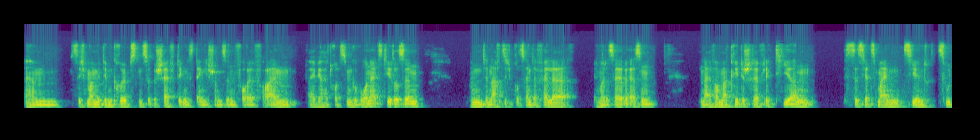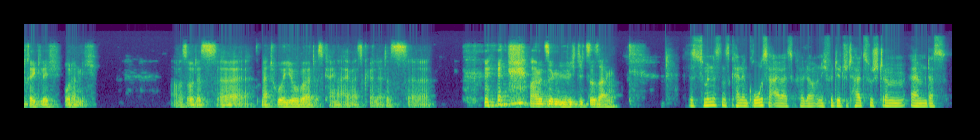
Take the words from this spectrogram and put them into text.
ähm, sich mal mit dem Gröbsten zu beschäftigen, ist, denke ich, schon sinnvoll. Vor allem, weil wir halt trotzdem Gewohnheitstiere sind und in 80 Prozent der Fälle immer dasselbe essen und einfach mal kritisch reflektieren, ist das jetzt meinen Zielen zuträglich oder nicht. Aber so das äh, Naturjoghurt ist keine Eiweißquelle. Das äh, war mir jetzt irgendwie wichtig zu sagen. Es ist zumindest keine große Eiweißquelle und ich würde dir total zustimmen, ähm, dass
